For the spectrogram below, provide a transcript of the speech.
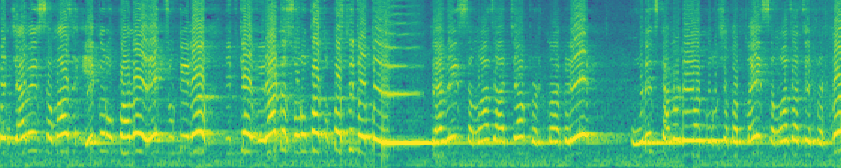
पण ज्यावेळी समाज एक रूपानं एकजुटीनं इतक्या विराट स्वरूपात उपस्थित होतो त्यावेळी समाजाच्या प्रश्नाकडे कोणीच कानाडोळा करू शकत नाही. समाजाचे प्रश्न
